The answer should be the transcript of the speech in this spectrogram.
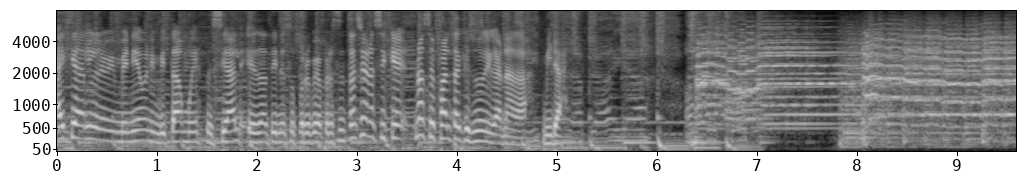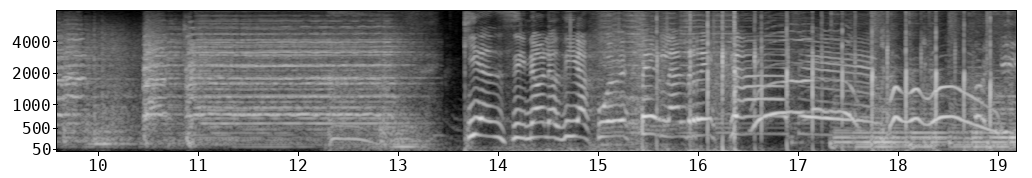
Hay que darle la bienvenida a una invitada muy especial. Ella tiene su propia presentación, así que no hace falta que yo diga nada. Mirá. ¿Quién si no los días jueves Perla al rescate? Aquí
